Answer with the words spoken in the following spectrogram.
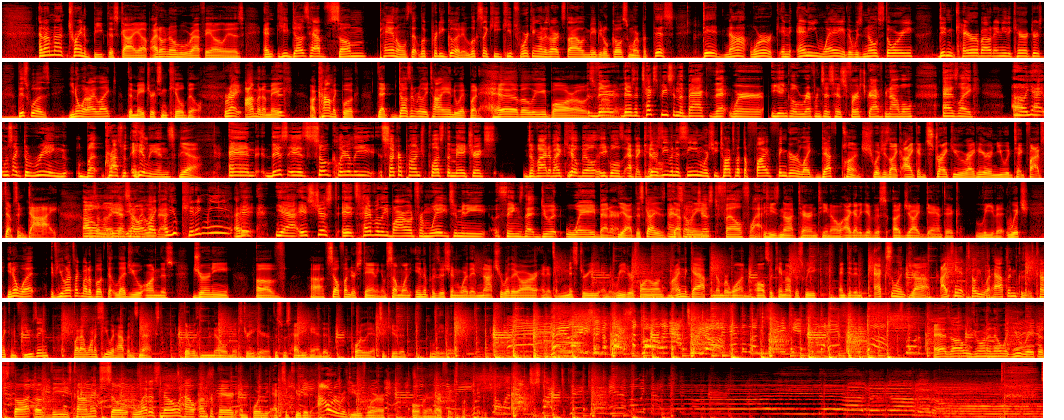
And I'm not trying to beat this guy up. I don't know who Raffaele is, and he does have some panels that look pretty good. It looks like he keeps working on his art style, and maybe it'll go somewhere. But this did not work in any way. There was no story. Didn't care about any of the characters. This was, you know what I liked? The Matrix and Kill Bill. Right. I'm gonna make a comic book that doesn't really tie into it, but heavily borrows. there there's a text piece in the back that where Yanko references his first graphic novel as like oh yeah it was like the ring but crossed with aliens yeah. and this is so clearly sucker punch plus the matrix divided by kill bill equals epic kill There's even a scene where she talks about the five finger like death punch, where she's like, "I could strike you right here, and you would take five steps and die." Or Oh, something like yeah, that. You know, something like that. are you kidding me? I mean, it, yeah it's just it's heavily borrowed from way too many things that do it way better yeah, this guy is and definitely so just fell flat he's not Tarantino. I got to give this a gigantic leave it. Which you know what? If you want to talk about a book that led you on this journey of uh, self understanding of someone in a position where they're not sure where they are and it's a mystery and the reader's following along, Mind the Gap, number one, also came out this week and did an excellent job. I can't tell you what happened because it was kind of confusing, but I want to see what happens next. There was no mystery here. This was heavy handed, poorly executed. Leave it. As always, we want to know what you rapists thought of these comics, so let us know how unprepared and poorly executed our reviews were over at our Facebook page.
